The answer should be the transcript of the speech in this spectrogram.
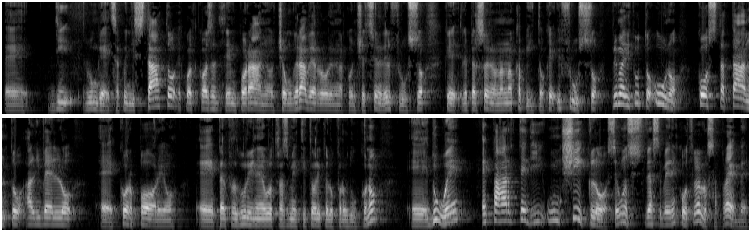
eh, di lunghezza, quindi stato è qualcosa di temporaneo, c'è un grave errore nella concezione del flusso che le persone non hanno capito, che il flusso, prima di tutto, uno, costa tanto a livello eh, corporeo eh, per produrre i neurotrasmettitori che lo producono, e due, è parte di un ciclo, se uno si studiasse bene Kotler lo saprebbe,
